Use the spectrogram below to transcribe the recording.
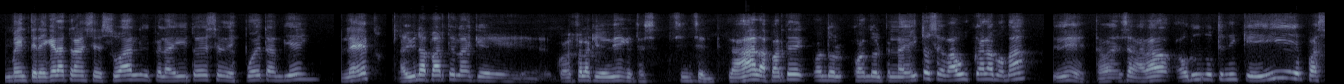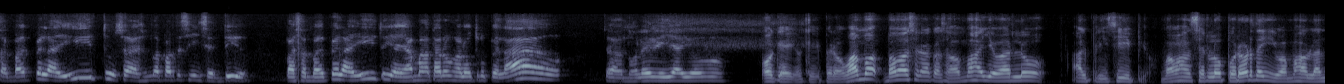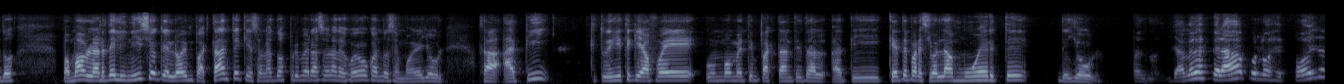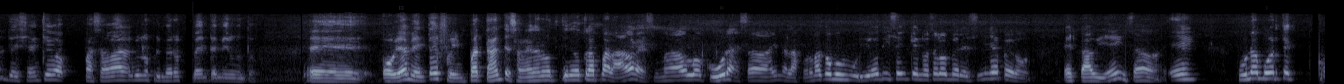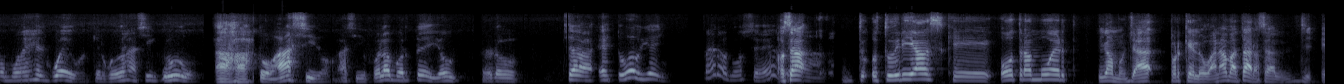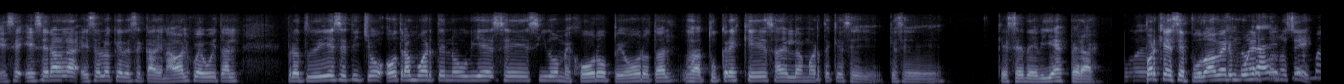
Me enteré que era transexual, el peladito ese después también. Lev, hay una parte en la que. ¿Cuál fue la que yo dije que está sin sentido? Ah, la parte de cuando, cuando el peladito se va a buscar a la mamá. Yo dije, estaba, o sea, ahora, ahora uno tiene que ir para salvar el peladito. O sea, es una parte sin sentido. Para salvar el peladito y allá mataron al otro pelado. O sea, no le veía yo. Ok, ok, pero vamos, vamos a hacer una cosa. Vamos a llevarlo al principio. Vamos a hacerlo por orden y vamos hablando Vamos a hablar del inicio, que es lo impactante, que son las dos primeras horas de juego cuando se muere Joel. O sea, a ti, que tú dijiste que ya fue un momento impactante y tal, a ti, ¿qué te pareció la muerte de Joel? Bueno, ya me lo esperaba por los spoilers, decían que pasaba algo en los primeros 20 minutos. Eh, obviamente fue impactante, esa vaina no tiene otra palabra, es una locura esa vaina. La forma como murió dicen que no se lo merecía, pero está bien, ¿sabes? Es una muerte como es el juego, que el juego es así crudo, Ajá. todo ácido, así fue la muerte de Joe, pero, o sea, estuvo bien, pero no sé. O, o sea, sea tú, tú, dirías que otra muerte, digamos, ya porque lo van a matar, o sea, ese, ese era la, eso es lo que desencadenaba el juego y tal. Pero tú hubieses dicho, otra muerte no hubiese sido mejor o peor o tal. O sea, ¿tú crees que esa es la muerte que se, que se, que se debía esperar? Pues, porque se pudo haber muerto, no sé.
